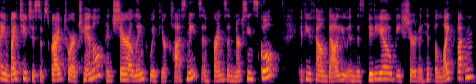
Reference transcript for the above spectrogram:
I invite you to subscribe to our channel and share a link with your classmates and friends in nursing school. If you found value in this video, be sure to hit the like button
